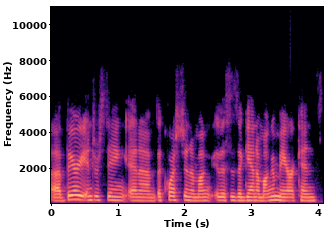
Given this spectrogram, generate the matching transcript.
Uh, very interesting. And um, the question among this is again among Americans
